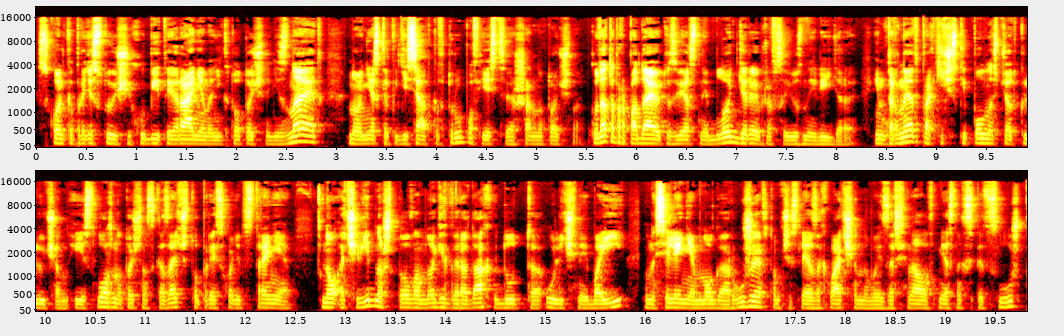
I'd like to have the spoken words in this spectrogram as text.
сколько протестующих убито и ранено никто точно не знает, но несколько десятков трупов есть совершенно точно. Куда-то пропадают известные блогеры и профсоюзные лидеры. Интернет практически полностью отключен, и сложно точно сказать, что происходит в стране. Но очевидно, что во многих городах идут уличные бои, у населения много оружия, в том числе захваченного из арсеналов местных спецслужб,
